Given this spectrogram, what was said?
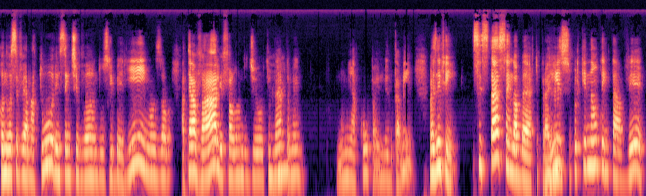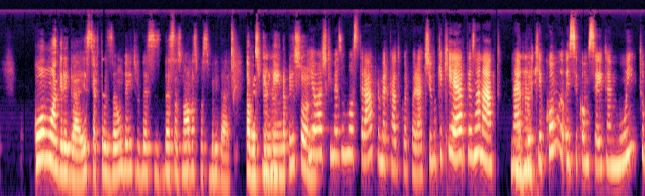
quando você vê a Natura incentivando os ribeirinhos, até a Vale falando de outro, né? Uhum. Também, não minha culpa aí no meio do caminho. Mas, enfim, se está sendo aberto para Uhum. isso, por que não tentar ver como agregar esse artesão dentro desses, dessas novas possibilidades? Talvez porque Uhum. ninguém ainda pensou, E né? eu acho que mesmo mostrar para o mercado corporativo o que, que é artesanato, né? Uhum. Porque como esse conceito é muito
